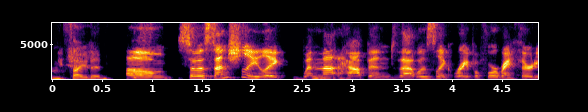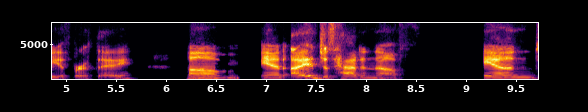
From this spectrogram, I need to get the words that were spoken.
i'm excited um so essentially like when that happened that was like right before my 30th birthday mm. um and i had just had enough and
